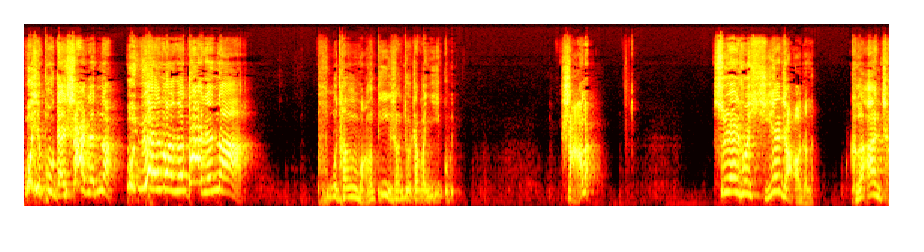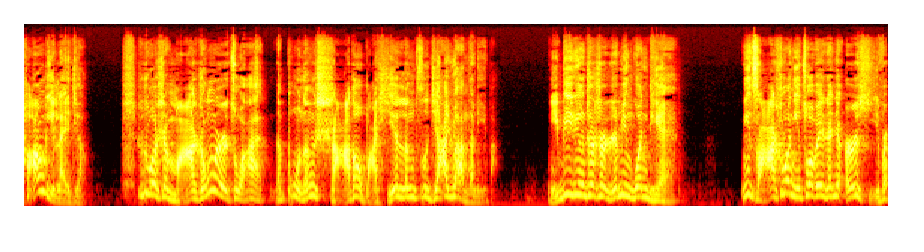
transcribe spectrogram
我也不敢杀人呐，我冤枉啊，大人呐！扑腾往地上就这么一跪，傻了。虽然说鞋找着了，可按常理来讲，若是马蓉儿作案，那不能傻到把鞋扔自家院子里吧？你毕竟这事人命关天，你咋说？你作为人家儿媳妇，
